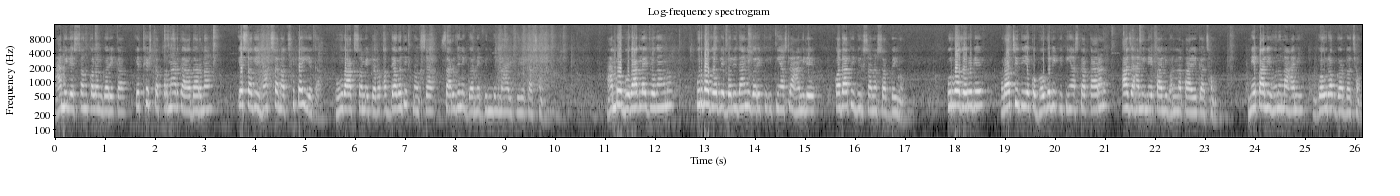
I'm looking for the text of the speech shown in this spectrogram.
हामीले सङ्कलन गरेका यथेष्ट प्रमाणका आधारमा यसअघि नक्सामा छुट्याइएका भूभाग समेटेर अध्यावधिक नक्सा सार्वजनिक गर्ने बिन्दुमा आइपुगेका छौँ हाम्रो भूभागलाई जोगाउन पूर्वजहरूले बलिदानी गरेको इतिहासलाई हामीले कदापि बिर्सन सक्दैनौँ। पूर्वजहरूले रचिदिएको भौगोलिक इतिहासका कारण आज हामी नेपाली भन्न पाएका छौँ। नेपाली हुनुमा हामी गौरव गर्दछौँ।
